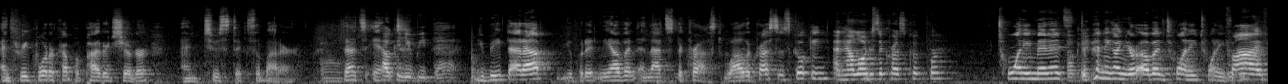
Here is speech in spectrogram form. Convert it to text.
and three quarter cup of powdered sugar and two sticks of butter. Oh. That's it. Oh. How can you beat that? You beat that up, you put it in the oven, and that's the crust. While the crust is cooking, And how long does the crust cook for? 20 minutes, Okay. depending on your oven, 20, 25.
